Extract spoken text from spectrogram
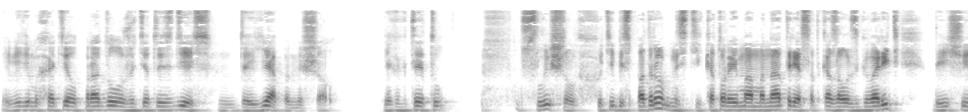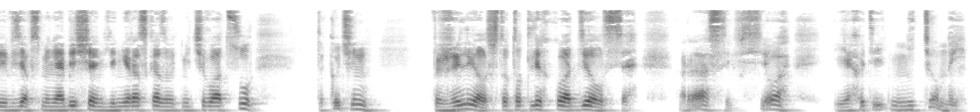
И, видимо, хотел продолжить это здесь, да я помешал. Я как-то это услышал, хоть и без подробностей, которые мама наотрез отказалась говорить, да еще и взяв с меня обещание не рассказывать ничего отцу, так очень пожалел, что тот легко отделался. Раз и все. Я хоть и не темный,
